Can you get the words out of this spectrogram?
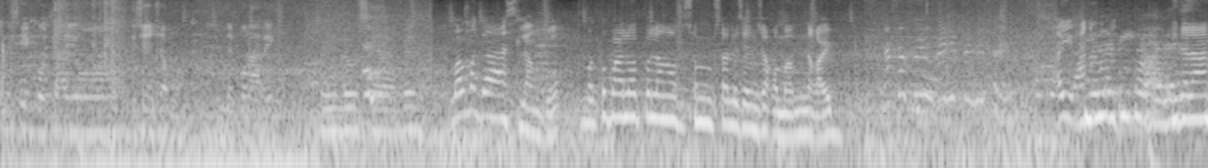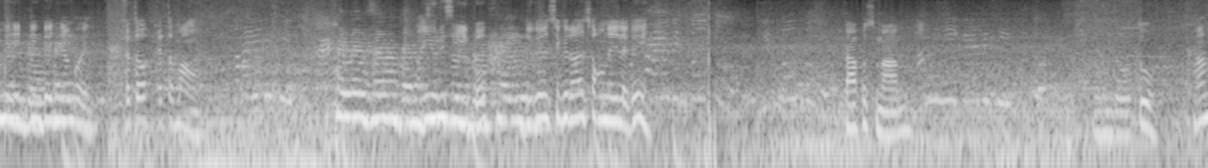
resibo, tsaka yung lisensya mo. Temporary. Windows 7. Ma'am, mag-aas lang po. Magpapalo po lang ako sa, sa lisensya ko, ma'am, na card. Nasa po yung ganito niyo, sir? Ay, ano ma'am? Dinalaminate yung ganyan ko eh. Ito, ito ma'am. Saka yung resibo, sir? Ay, yung resibo? Hindi ko na sigurado sa kung nailagay. Window 2. Window 2. Tapos ma'am, Ang hingi kayo resibo to. window 2. Ma'am,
